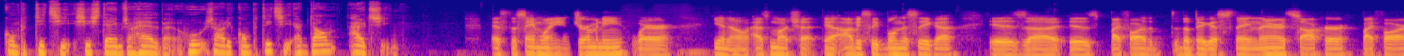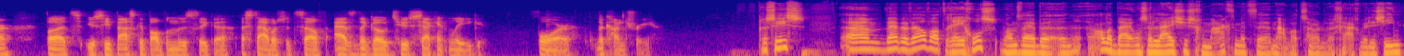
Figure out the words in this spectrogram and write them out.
competitiesysteem zou hebben? Hoe zou die competitie er dan uitzien? It's the same way in Germany, where you know, as much uh, obviously Bundesliga is uh, is by far the the biggest thing there. Soccer by far, but you see basketball Bundesliga establish itself as the go-to second league for the country. Precies. Um, we hebben wel wat regels, want we hebben een, allebei onze lijstjes gemaakt met, uh, nou, wat zouden we graag willen zien.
